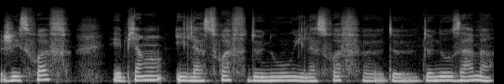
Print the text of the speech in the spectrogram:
J'ai soif, eh bien, il a soif de nous, il a soif euh, de, nos âmes,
